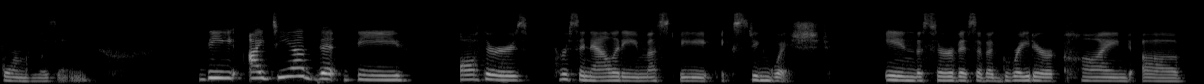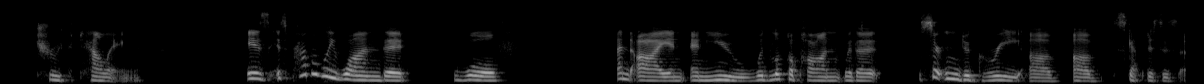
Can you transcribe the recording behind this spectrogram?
formalism. The idea that the author's personality must be extinguished in the service of a greater kind of truth telling is is probably one that Woolf and I and, and you would look upon with a certain degree of, of skepticism.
